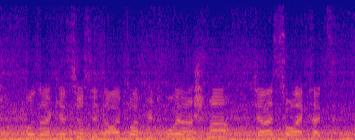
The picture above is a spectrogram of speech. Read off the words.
tu te poses la question si tu n'aurais pas pu trouver un chemin qui reste sur la crête.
